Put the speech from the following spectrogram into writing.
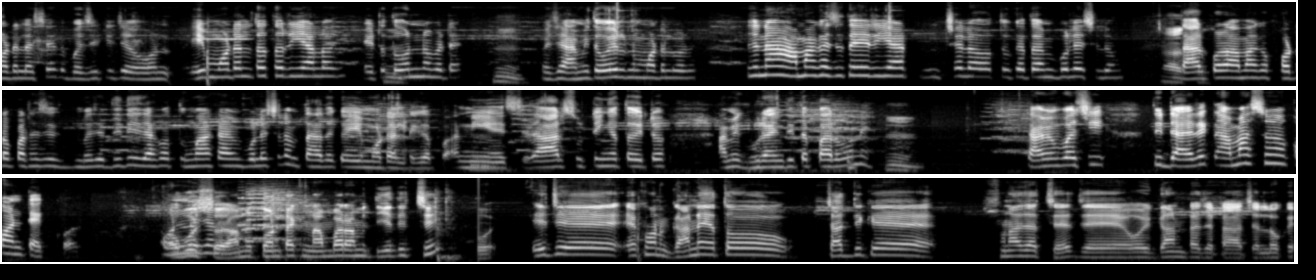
মডেল আছে তো বলছে কি যে এই মডেলটা তো রিয়া লয় এটা তো অন্য বেটে। হুম। বলছে আমি তো ওই মডেল বলে বলছে, না আমার কাছে তো এই রিয়া ছিল তোকে তো আমি বলেছিলাম। আচ্ছা, তারপর আমাকে ফটো পাঠাচ্ছে বলছে দিদি দেখো তোমাকে আমি বলেছিলাম তাদেরকে এই মডেলটিকে নিয়ে এসেছে। আর শুটিং এ তো এটা আমি ঘুরাই দিতে পারব না। তা আমি বলছি তুই ডাইরেক্ট আমার সঙ্গে কন্ট্যাক্ট কর। অবশ্যই আমি কন্ট্যাক্ট নাম্বার আমি দিয়ে দিচ্ছি। এই যে এখন গানে এত চারদিকে শোনা যাচ্ছে যে ওই গানটা যেটা আছে লোকে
